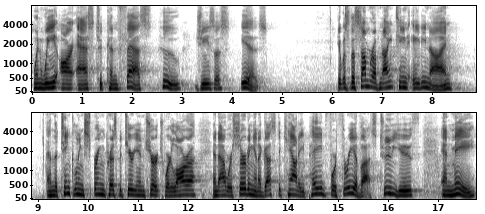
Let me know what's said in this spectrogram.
when we are asked to confess who Jesus is. It was the summer of 1989, and the Tinkling Spring Presbyterian Church, where Laura and I were serving in Augusta County, paid for three of us, two youth and me,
